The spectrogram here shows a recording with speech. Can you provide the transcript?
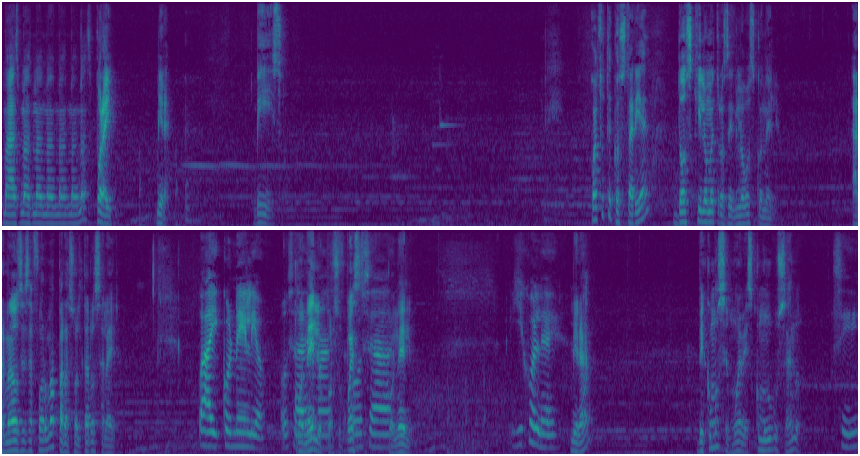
Más, más, más, más, más, más, más. Por ahí. Mira. Ve eso. ¿Cuánto te costaría dos kilómetros de globos con helio? Armados de esa forma para soltarlos al aire. Ay, con helio. O sea, con helio, por supuesto. O sea, Con helio. Híjole. Mira. Ve cómo se mueve. Es como un gusano. Sí.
